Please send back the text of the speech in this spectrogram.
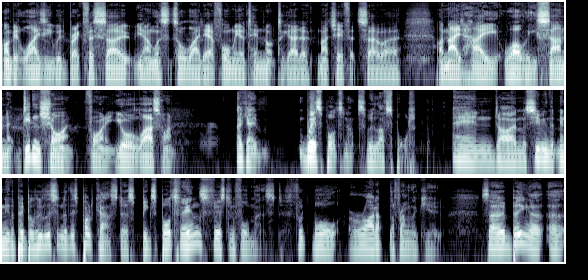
I'm a bit lazy with breakfast, so you know, unless it's all laid out for me, I tend not to go to much effort. So uh, I made hay while the sun didn't shine. Finey, your last one. Okay, we're sports nuts. We love sport. And I'm assuming that many of the people who listen to this podcast are big sports fans, first and foremost. Football right up the front of the queue. So, being a, a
